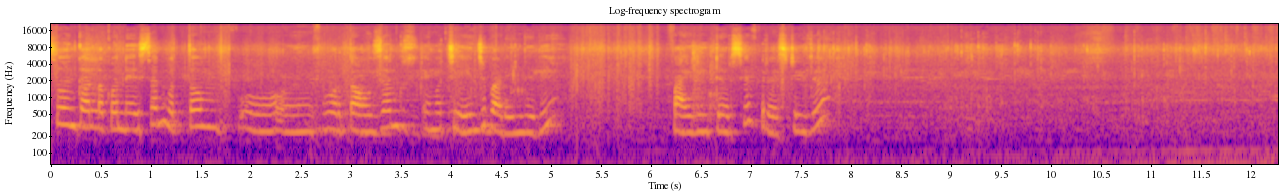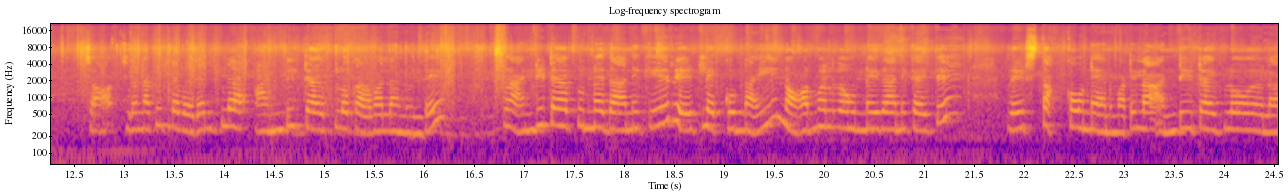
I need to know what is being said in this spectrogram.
సో ఇంకా అలా కొన్ని వేసాను. మొత్తం ఫోర్ థౌజండ్ ఏమో చేంజ్ పడింది ఇది. Five litres Prestige. చా అట్లా నాకు ఇట్లా వెడల్పులో అండి టైప్లో కావాలని ఉండే. సో అండి టైప్ ఉన్న దానికే రేట్లు ఎక్కువ ఉన్నాయి నార్మల్గా ఉండేదానికైతే దానికైతే రేట్స్ తక్కువ ఉన్నాయి అనమాట ఇలా అండి టైప్లో ఇలా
